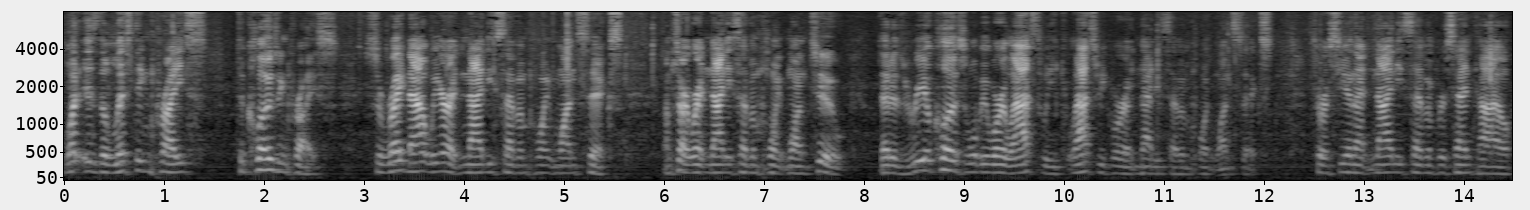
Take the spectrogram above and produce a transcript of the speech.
what is the listing price to closing price. So right now we are at 97.16. I'm sorry, we're at 97.12. That is real close to what we were last week. Last week we were at 97.16. So we're seeing that 97 percentile.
